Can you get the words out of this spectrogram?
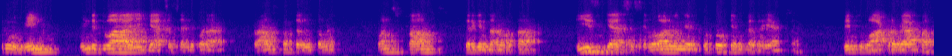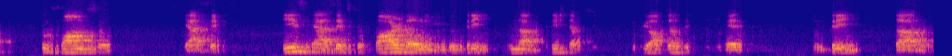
through wind. Wind ద్వారా ఈ గ్యాసెస్ అన్ని కూడా ట్రాన్స్ఫర్ జరుగుతున్నాయి వన్స్ ట్రాన్స్ జరిగిన తర్వాత these gases involved in a photochemical reaction with water vapor to form acids. These acids fall down into three in the three steps if you observe this image in 3, the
